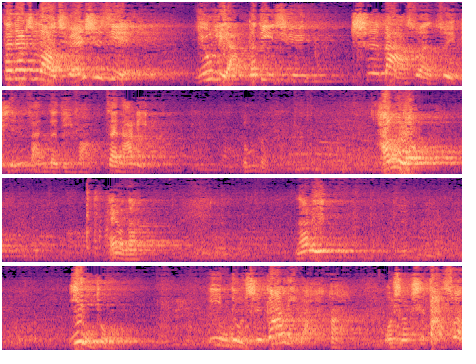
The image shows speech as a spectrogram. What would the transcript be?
大家知道，全世界有两个地区吃大蒜最频繁的地方在哪里？东北。韩国。还有呢？哪里？印度。印度吃咖喱吧？哈，我说吃大蒜。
